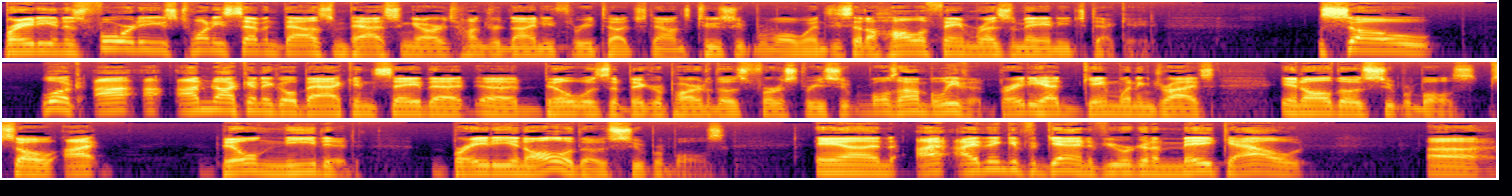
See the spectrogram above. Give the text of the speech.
Brady in his 40s, 27,000 passing yards, 193 touchdowns, two Super Bowl wins. He said a Hall of Fame resume in each decade. So, look, I, am not going to go back and say that uh, Bill was a bigger part of those first three Super Bowls. I don't believe it. Brady had game winning drives in all those Super Bowls. So, I Bill needed Brady in all of those Super Bowls. And I, I think if, again, if you were going to make out uh,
